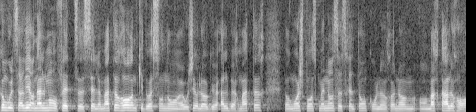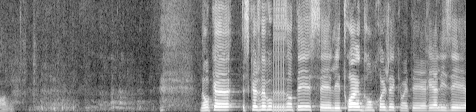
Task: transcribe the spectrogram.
Comme vous le savez, en allemand, en fait, c'est le Matterhorn qui doit son nom au géologue Albert Matter. Donc moi, je pense que maintenant, ce serait le temps qu'on le renomme en Martalhorn. Donc, euh, ce que je vais vous présenter, c'est les trois grands projets qui ont été réalisés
